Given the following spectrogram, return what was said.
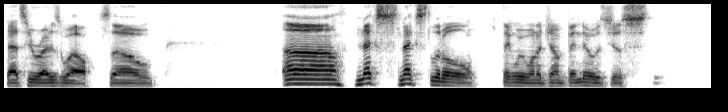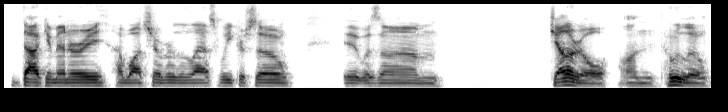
that's your right as well. So, uh, next next little thing we want to jump into is just documentary I watched over the last week or so. It was um Jelly Roll on Hulu.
